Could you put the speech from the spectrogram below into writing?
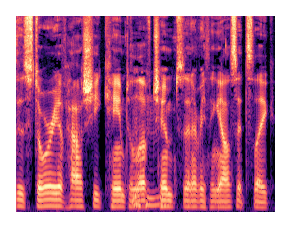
the story of how she came to love Mhm. chimps and everything else, it's like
